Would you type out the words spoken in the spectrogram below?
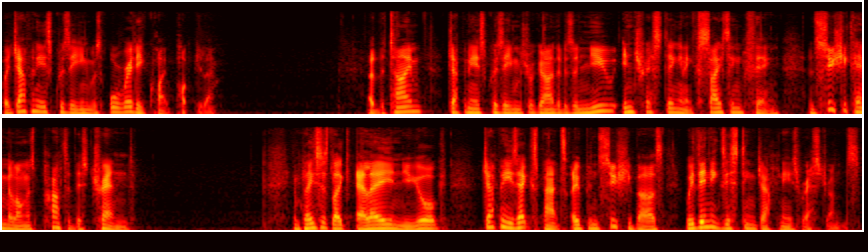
where Japanese cuisine was already quite popular. At the time, Japanese cuisine was regarded as a new, interesting, and exciting thing, and sushi came along as part of this trend. In places like LA and New York, Japanese expats opened sushi bars within existing Japanese restaurants,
